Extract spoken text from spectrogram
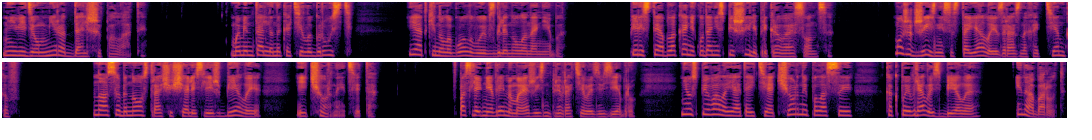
не видел мира дальше палаты. Моментально накатила грусть, я откинула голову и взглянула на небо. Перистые облака никуда не спешили, прикрывая солнце. Может, жизнь и состояла из разных оттенков, но особенно остро ощущались лишь белые и черные цвета. В последнее время моя жизнь превратилась в зебру. Не успевала я отойти от черной полосы, как появлялась белая, и наоборот.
